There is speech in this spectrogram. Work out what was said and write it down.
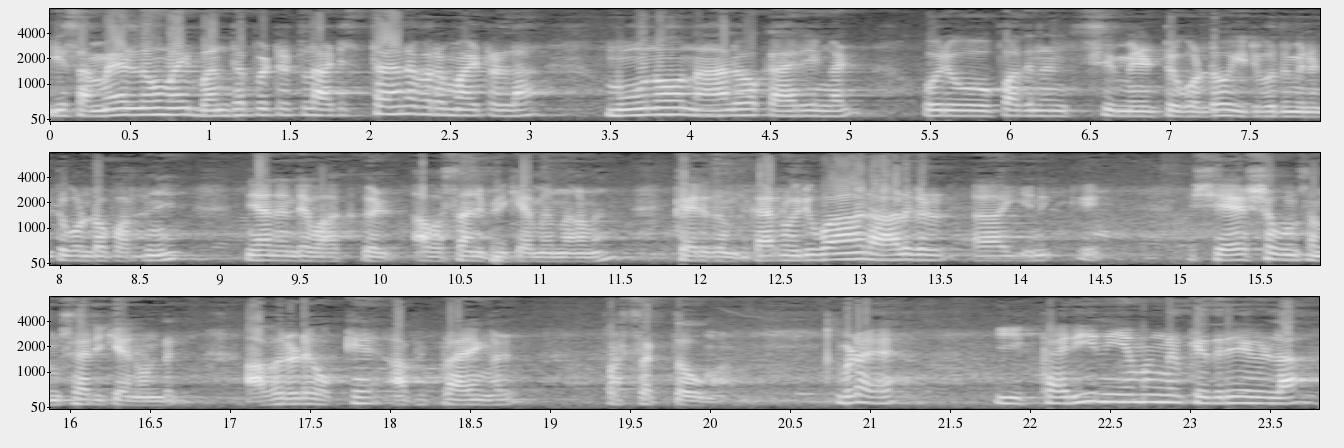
ഈ സമ്മേളനവുമായി ബന്ധപ്പെട്ടിട്ടുള്ള അടിസ്ഥാനപരമായിട്ടുള്ള മൂന്നോ നാലോ കാര്യങ്ങൾ ഒരു പതിനഞ്ച് മിനിറ്റ് കൊണ്ടോ ഇരുപത് മിനിറ്റ് കൊണ്ടോ പറഞ്ഞ് ഞാൻ എന്റെ വാക്കുകൾ അവസാനിപ്പിക്കാമെന്നാണ് കരുതുന്നത്. കാരണം ഒരുപാട് ആളുകൾ എനിക്ക് ശേഷവും സംസാരിക്കാനുണ്ട്. അവരുടെ ഒക്കെ അഭിപ്രായങ്ങൾ പ്രസക്തവുമാണ്. ഇവിടെ ഈ കരി നിയമങ്ങൾക്കെതിരെയുള്ള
